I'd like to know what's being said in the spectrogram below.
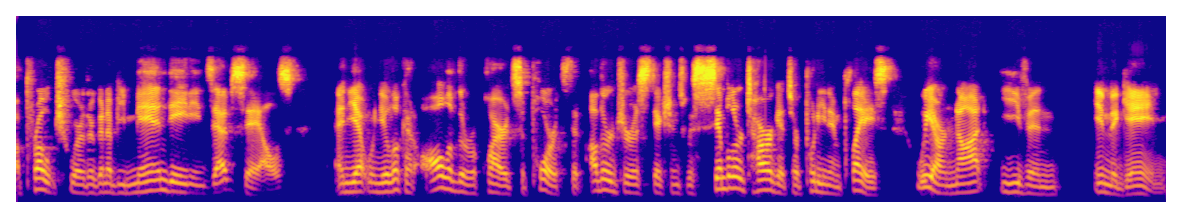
approach where they're going to be mandating ZEV sales. And yet, when you look at all of the required supports that other jurisdictions with similar targets are putting in place, we are not even in the game.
